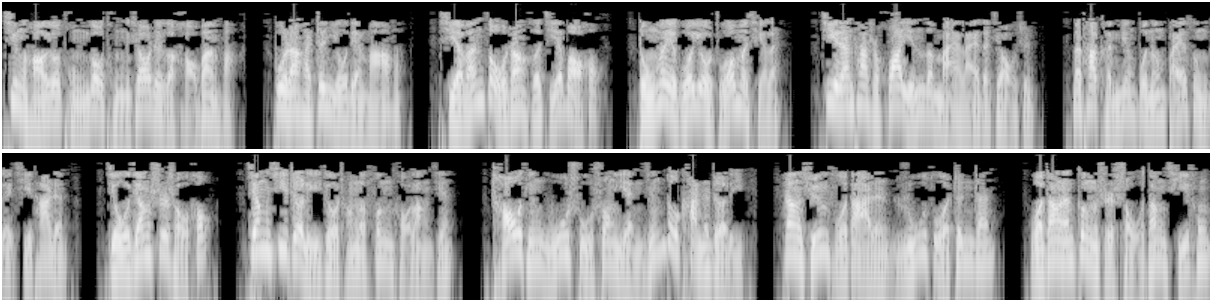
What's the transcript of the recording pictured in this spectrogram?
幸好有统购统销这个好办法，不然还真有点麻烦。写完奏章和捷报后，董卫国又琢磨起来：既然他是花银子买来的教训。那他肯定不能白送给其他人。九江失守后，江西这里就成了风口浪尖，朝廷无数双眼睛都看着这里，让巡抚大人如坐针毡。我当然更是首当其冲。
